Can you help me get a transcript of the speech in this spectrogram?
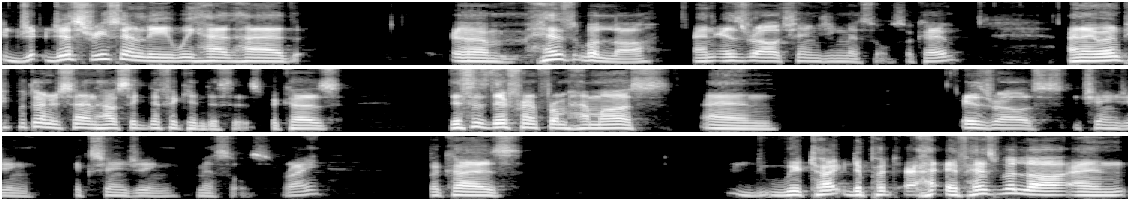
j- just recently, we had had um, Hezbollah and Israel changing missiles. Okay, and I want people to understand how significant this is because this is different from Hamas and Israel is changing, exchanging missiles, right? Because we're talking put if Hezbollah and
